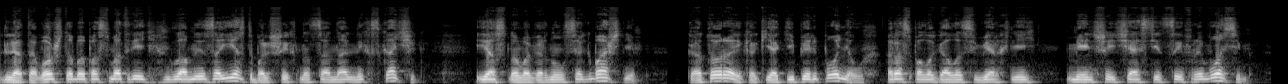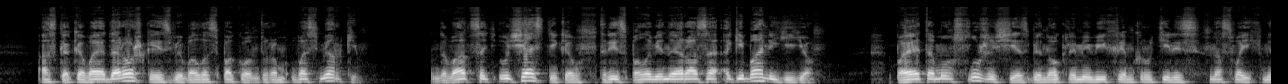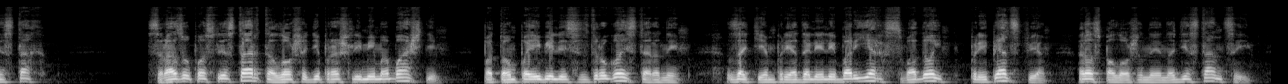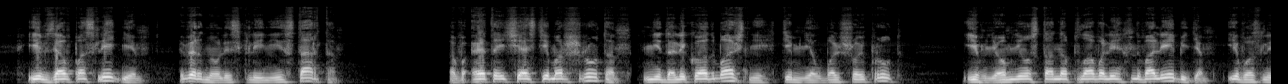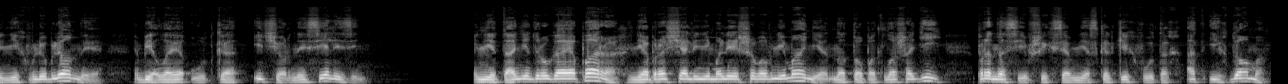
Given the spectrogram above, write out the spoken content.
Для того, чтобы посмотреть главный заезд больших национальных скачек, я снова вернулся к башне, которая, как я теперь понял, располагалась в верхней, меньшей части цифры 8, а скаковая дорожка извивалась по контурам восьмерки. Двадцать участников три с половиной раза огибали ее, поэтому служащие с биноклями вихрем крутились на своих местах. Сразу после старта лошади прошли мимо башни, потом появились с другой стороны, затем преодолели барьер с водой, препятствия, расположенные на дистанции, и, взяв последние, вернулись к линии старта. В этой части маршрута, недалеко от башни, темнел большой пруд, и в нем неустанно плавали два лебедя, и возле них влюбленные, белая утка и черный селезень. Ни та, ни другая пара не обращали ни малейшего внимания на топот лошадей, проносившихся в нескольких футах от их дома.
